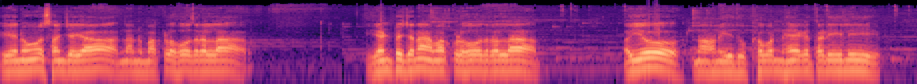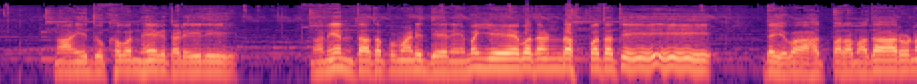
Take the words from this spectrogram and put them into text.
ಏನು ಸಂಜಯ, ನನ್ನ ಮಕ್ಕಳು ಹೋದ್ರಲ್ಲ. ಎಂಟು ಜನ ಮಕ್ಕಳು ಹೋದ್ರಲ್ಲ. ಅಯ್ಯೋ, ನಾನು ಈ ದುಃಖವನ್ನು ಹೇಗೆ ತಡೆಯಲಿ? ನಾನು ಈ ದುಃಖವನ್ನು ಹೇಗೆ ತಡೆಯಲಿ? ನಾನೆಂತ ತಪ್ಪು ಮಾಡಿದ್ದೇನೆ? ಮಯ್ಯೇವ ದಂಡ ಪತತಿ. ದೈವಾಹತ್ ಪರಮದಾರುಣ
